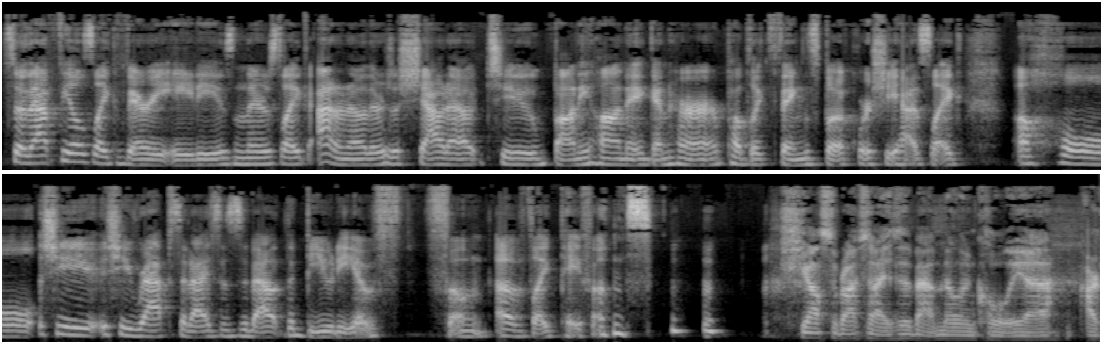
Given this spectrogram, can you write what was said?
So that feels like very 80s and there's like I don't know, there's a shout out to Bonnie Honig and her public things book where she has like a whole she she rhapsodizes about the beauty of phone of like payphones. She also rhapsodizes about Melancholia, our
